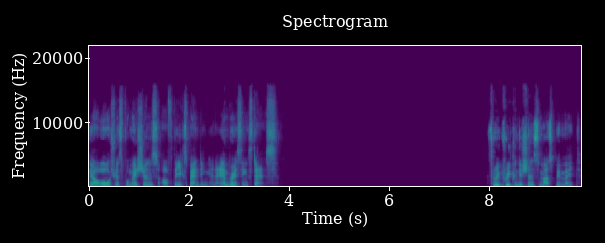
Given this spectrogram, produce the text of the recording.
They are all transformations of the expanding and embracing stance. Three preconditions must be met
